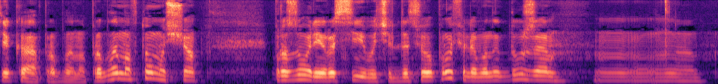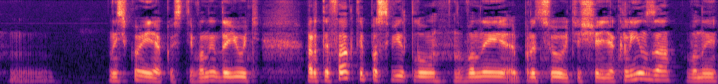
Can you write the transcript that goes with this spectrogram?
Яка проблема? Проблема в тому, що прозорі розсіювачі для цього профіля вони дуже низької якості. Вони дають артефакти по світлу, вони працюють ще як лінза, вони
